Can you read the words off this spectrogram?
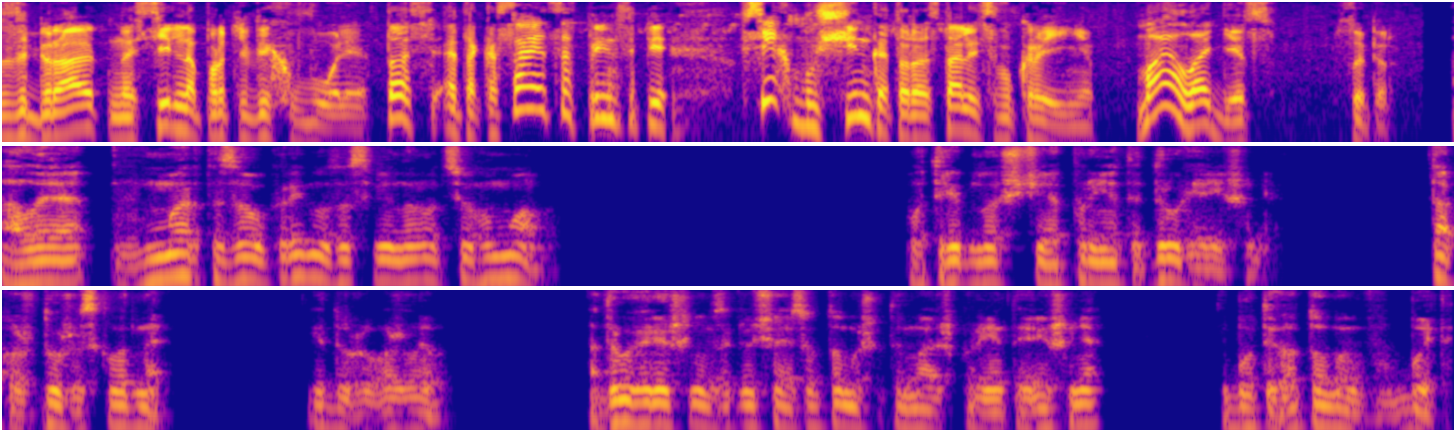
забирают насильно против их воли. То есть это касается, в принципе, всех мужчин, которые остались в Украине. Молодец. Супер. Але вмерти за Україну за свій народ цього мало. Потрібно ще прийняти друге рішення. Також дуже складне і дуже важливе. А друге рішення заключається в тому, що ти маєш прийняти рішення і бути готовим вбити.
